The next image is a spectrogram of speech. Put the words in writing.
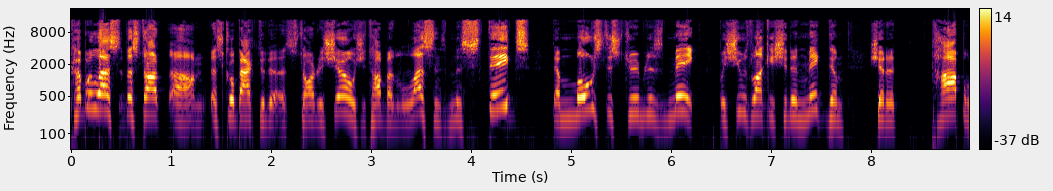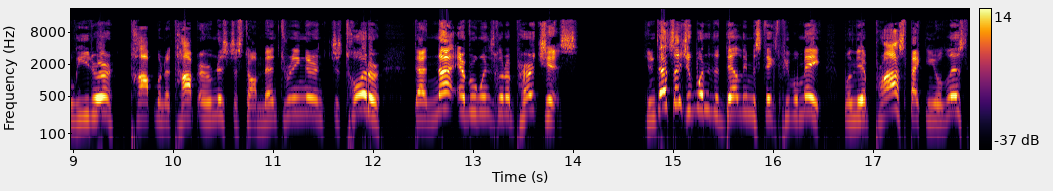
Couple lessons. Let's start. Um, let's go back to the start of the show. She talked about the lessons, mistakes that most distributors make, but she was lucky she didn't make them. She had a top leader, top one of the top earners, just start mentoring her and just taught her that not everyone's going to purchase. You know, that's actually one of the deadly mistakes people make when they're prospecting your list.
